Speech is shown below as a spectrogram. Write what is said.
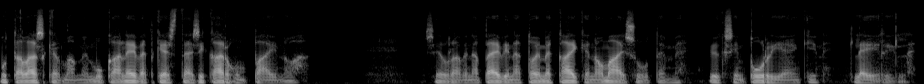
mutta laskelmamme mukaan eivät kestäisi karhun painoa. Seuraavina päivinä toimme kaiken omaisuutemme, yksin purjeenkin, leirille.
